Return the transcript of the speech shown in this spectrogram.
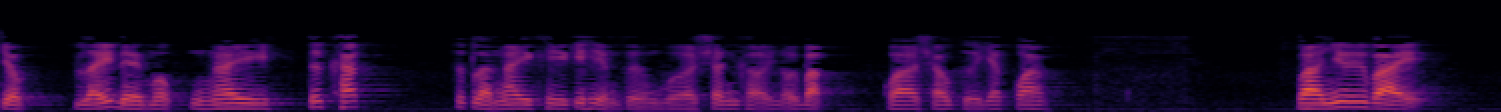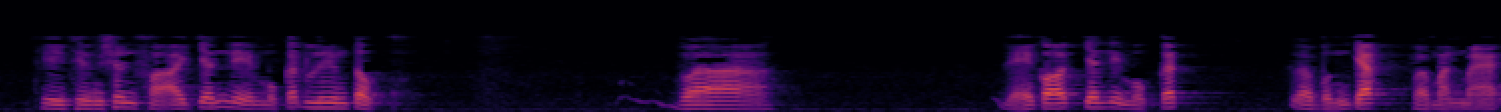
chụp lấy đề mục ngay tức khắc tức là ngay khi cái hiện tượng vừa sanh khởi nổi bật qua sáu cửa giác quan. Và như vậy thì thiền sinh phải chánh niệm một cách liên tục. Và để có chánh niệm một cách à, vững chắc và mạnh mẽ.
